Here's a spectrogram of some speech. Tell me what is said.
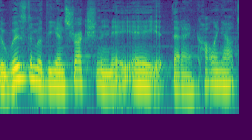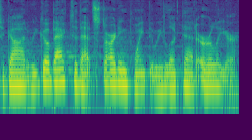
the wisdom of the instruction in AA that I'm calling out to God, we go back to that starting point that we looked at earlier.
